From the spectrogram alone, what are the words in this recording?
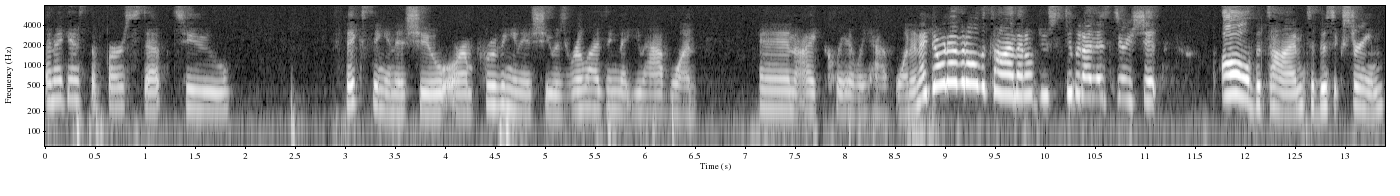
And I guess the first step to fixing an issue or improving an issue is realizing that you have one. And I clearly have one. And I don't have it all the time. I don't do stupid, unnecessary shit all the time to this extreme.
